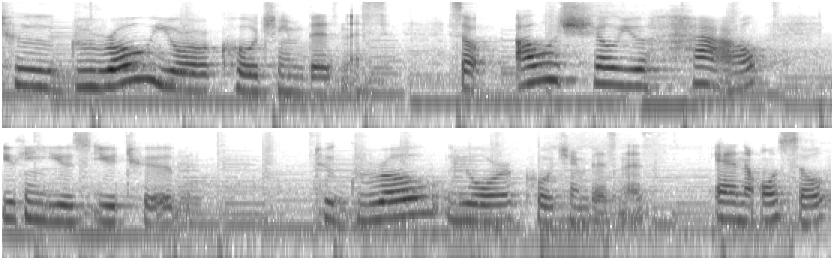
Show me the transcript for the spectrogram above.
to grow your coaching business. So, I will show you how you can use YouTube to grow your coaching business and also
